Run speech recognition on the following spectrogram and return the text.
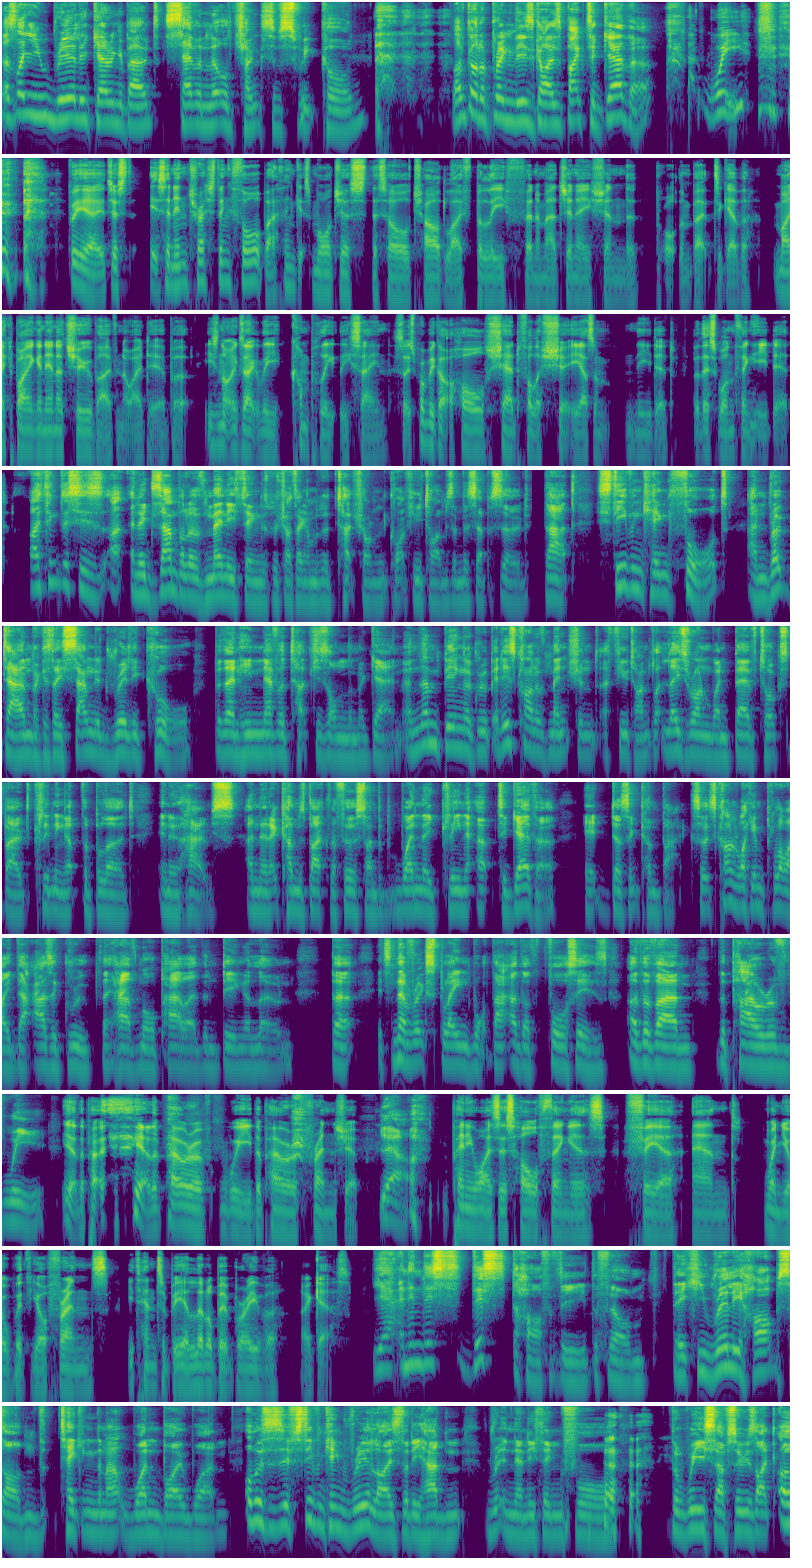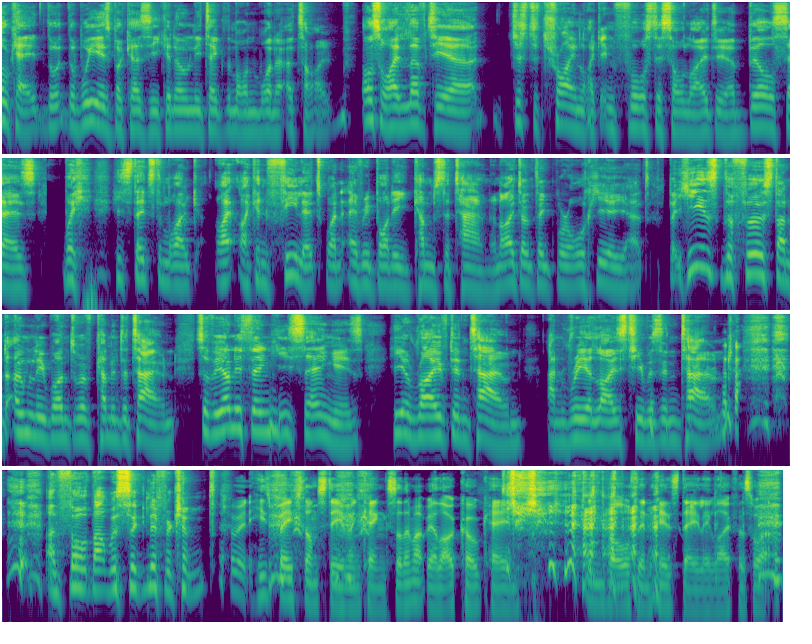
That's like you really caring about seven little chunks of sweet corn. I've got to bring these guys back together. We But yeah, it just it's an interesting thought, but I think it's more just this whole child life belief and imagination that brought them back together. Mike buying an inner tube, I have no idea, but he's not exactly completely sane. So he's probably got a whole shed full of shit he hasn't needed. But this one thing he did. I think this is uh, an example of many things, which I think I'm going to touch on quite a few times in this episode, that Stephen King thought and wrote down because they sounded really cool, but then he never touches on them again. And them being a group, it is kind of mentioned a few times, like later on when Bev talks about cleaning up the blood in her house, and then it comes back the first time, but when they clean it up together, it doesn't come back. So it's kind of like implied that as a group, they have more power than being alone but it's never explained what that other force is other than the power of we. Yeah, the po- yeah, the power of we, the power of friendship. Yeah. Pennywise's whole thing is fear, and when you're with your friends, you tend to be a little bit braver, I guess. Yeah, and in this this half of the the film, they he really harps on taking them out one by one, almost as if Stephen King realized that he hadn't written anything for the we stuff. So he was like, okay, the the we is because he can only take them on one at a time. Also, I loved here just to try and like enforce this whole idea. Bill says. Well, he states to Mike, I, I can feel it when everybody comes to town, and I don't think we're all here yet. But he is the first and only one to have come into town, so the only thing he's saying is he arrived in town and realised he was in town and thought that was significant. I mean, he's based on Stephen King, so there might be a lot of cocaine involved in his daily life as well.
